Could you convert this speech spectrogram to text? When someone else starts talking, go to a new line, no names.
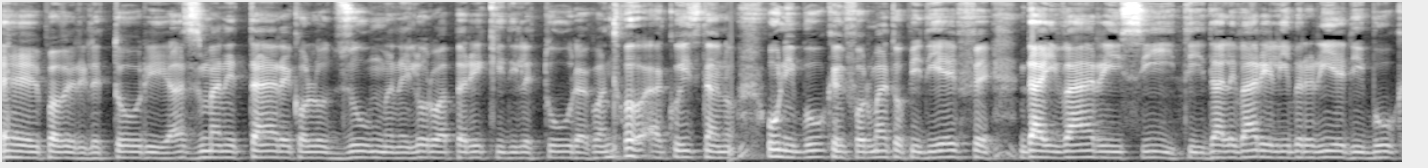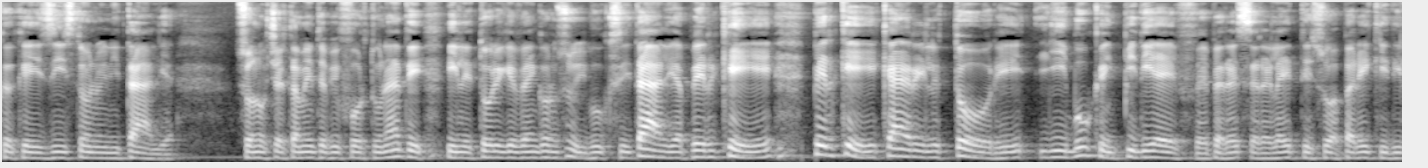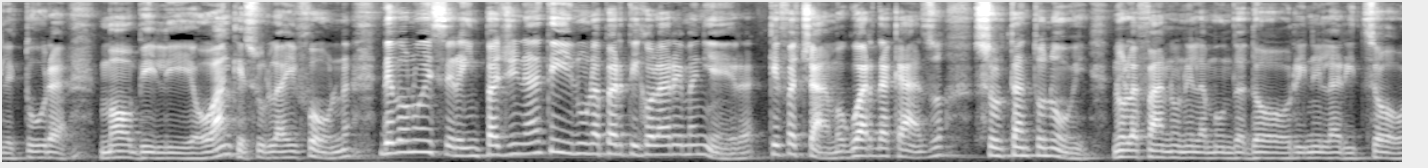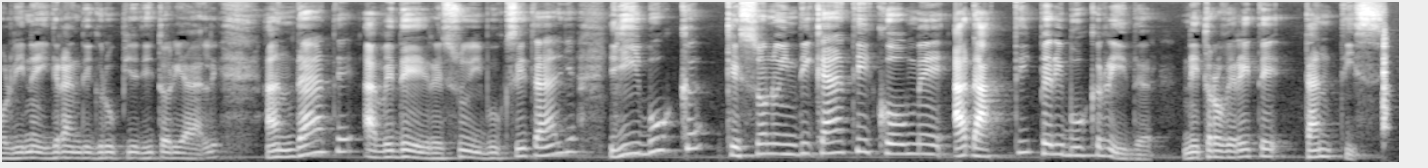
Eh, poveri lettori, a smanettare con lo zoom nei loro apparecchi di lettura quando acquistano un ebook in formato PDF dai vari siti, dalle varie librerie di ebook che esistono in Italia. Sono certamente più fortunati i lettori che vengono su eBooks Italia. Perché, perché, cari lettori, gli ebook in PDF per essere letti su apparecchi di lettura mobili o anche sull'iPhone devono essere impaginati in una particolare maniera. Che facciamo, guarda caso, soltanto noi. Non la fanno nella Mondadori, nella Rizzoli, nei grandi gruppi editoriali andate a vedere su eBooks Italia gli ebook che sono indicati come adatti per i book reader. Ne troverete tantissimi.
